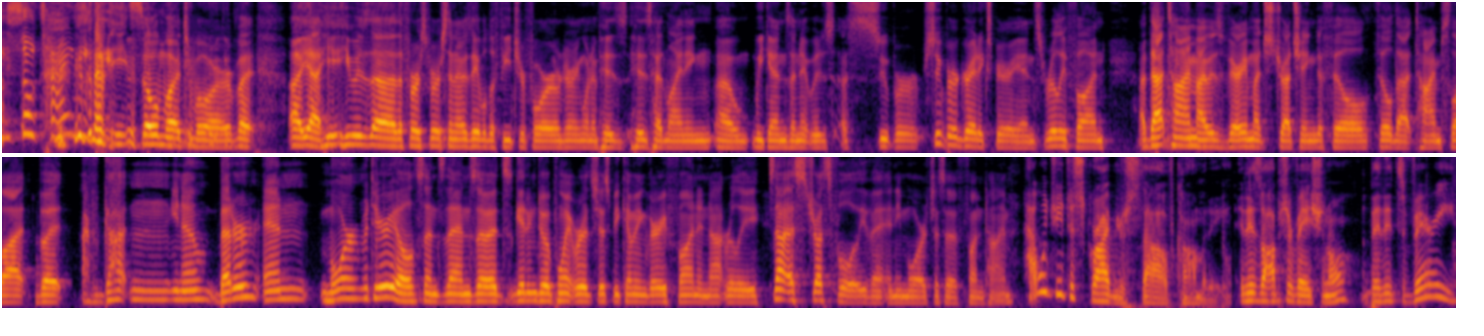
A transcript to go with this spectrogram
he's so tiny. He's gonna have to eat so much more. But uh, yeah, he, he was uh, the first person I was able to feature for during one of his his headlining uh, weekends, and it was a super super great experience. Really fun. At that time, I was very much stretching to fill fill that time slot, but I've gotten you know better and more material since then. So it's getting to a point where it's just becoming very fun and not really. It's not a stressful event anymore. It's just a fun time. How would you describe your style of comedy? It is observational, but it's very.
